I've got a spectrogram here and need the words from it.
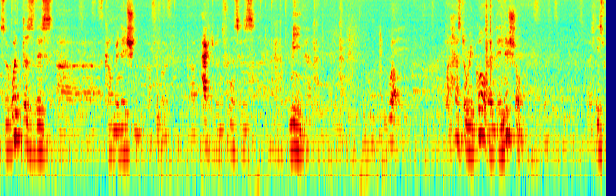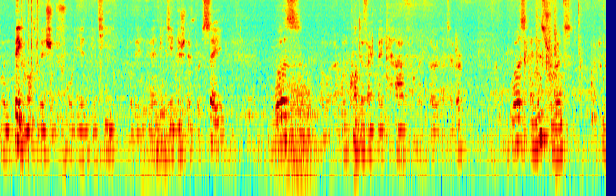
So what does this uh, combination of, uh, of actors and forces mean? Well, one has to recall that the initial, at least one big motivation for the NPT, for the NPT initiative per se, was, I will quantify it maybe half, a third, whatever, was an instrument to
